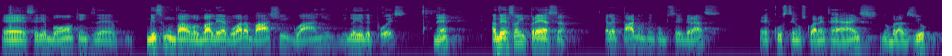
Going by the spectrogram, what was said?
É, seria bom, quem quiser, mesmo que não vá valer agora, baixe, guarde e leia depois. Né? A versão impressa, ela é paga, não tem como ser grátis. É, custa uns 40 reais no Brasil.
